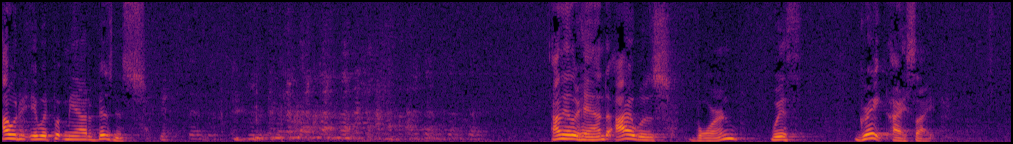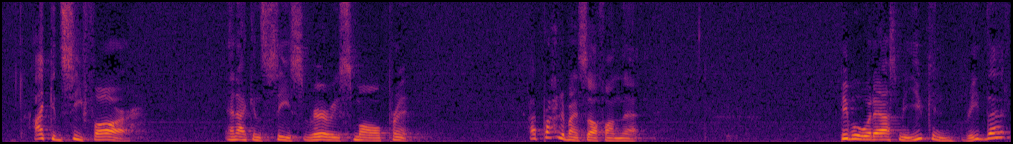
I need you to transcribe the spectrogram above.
I would, it would put me out of business. On the other hand, I was born with great eyesight. I can see far, and I can see very small print. I prided myself on that. People would ask me, You can read that?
